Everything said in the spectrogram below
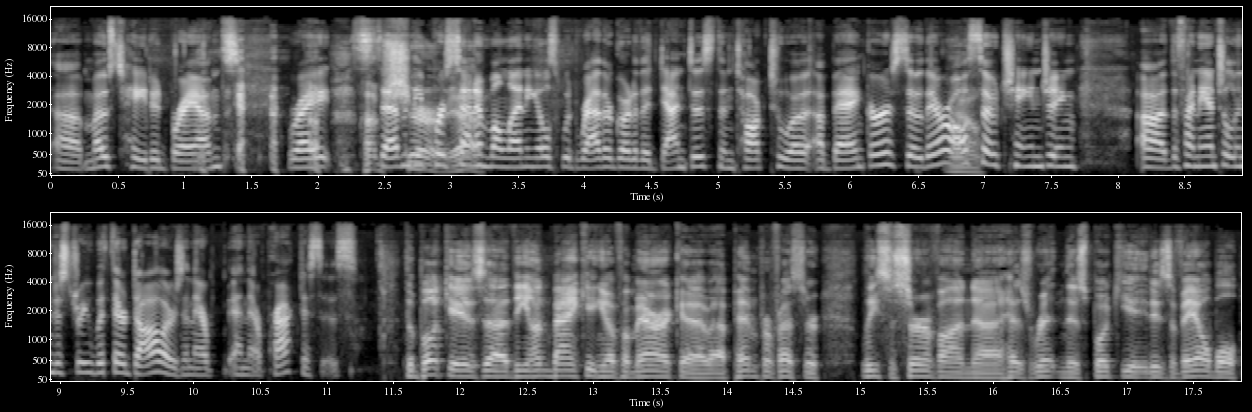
Uh, most hated brands, right? I'm Seventy sure, percent yeah. of millennials would rather go to the dentist than talk to a, a banker. So they're also changing uh, the financial industry with their dollars and their and their practices. The book is uh, The Unbanking of America. Uh, Penn professor Lisa Servon uh, has written this book. It is available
